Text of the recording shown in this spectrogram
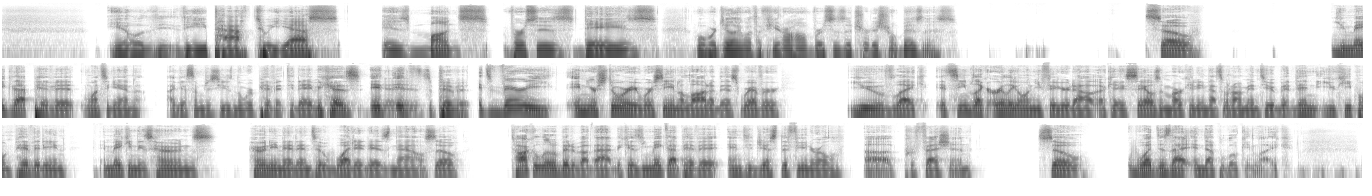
you know the the path to a yes is months versus days when we're dealing with a funeral home versus a traditional business. So you make that pivot once again. I guess I'm just using the word pivot today because it, It- it's it's a pivot. it's very in your story. We're seeing a lot of this wherever you've like. It seems like early on you figured out okay, sales and marketing. That's what I'm into. But then you keep on pivoting and making these hones, honing it into what it is now. So talk a little bit about that because you make that pivot into just the funeral uh, profession. So what does that end up looking like?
